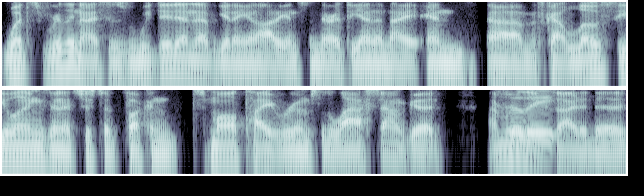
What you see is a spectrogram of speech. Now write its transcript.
what's really nice is we did end up getting an audience in there at the end of the night. And um, it's got low ceilings and it's just a fucking small, tight room. So the laughs sound good. I'm So really they- excited to,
